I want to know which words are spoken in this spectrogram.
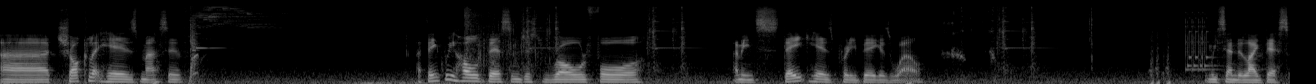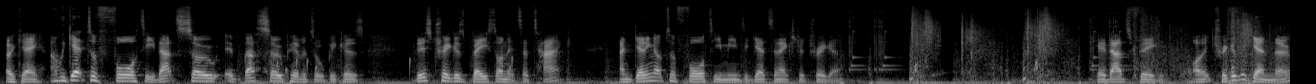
Uh, chocolate here is massive. I think we hold this and just roll for I mean, steak here is pretty big as well. We send it like this. Okay, and we get to 40. That's so that's so pivotal because this trigger's based on its attack, and getting up to 40 means it gets an extra trigger. Okay, that's big. Oh, it triggers again, though.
